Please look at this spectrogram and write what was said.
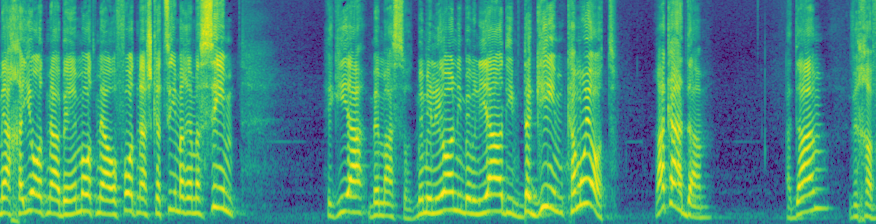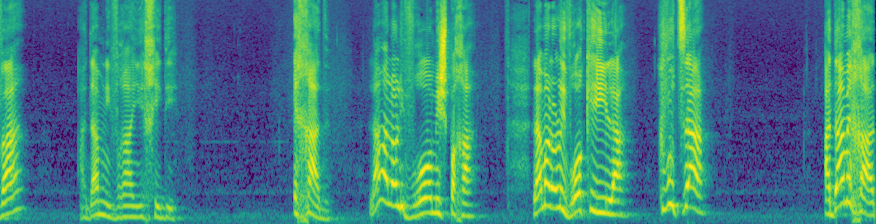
מהחיות, מהבהמות, מהעופות, מהשקצים, הרמסים, הגיע במסות, במיליונים, במיליארדים, דגים, כמויות. רק האדם, אדם וחווה, אדם נברא יחידי. אחד. למה לא לברוא משפחה? למה לא לברוא קהילה, קבוצה? אדם אחד,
